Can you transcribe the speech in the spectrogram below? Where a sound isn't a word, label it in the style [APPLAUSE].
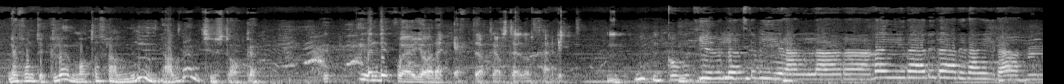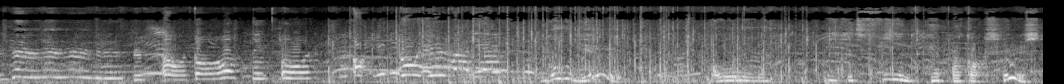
Jag får inte glömma att ta fram mina adventsljusstakar. Men det får jag göra efter att jag har städat färdigt. God jul önskar vi er alla. ra, ra, ra, ra, ra, ra, ra. Och ett gott nytt år. Och god jul vargen! God jul! Åh, vilket fint pepparkakshus.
